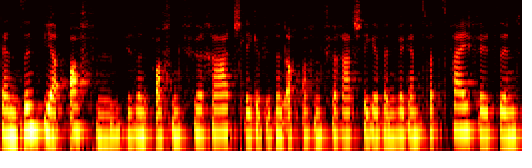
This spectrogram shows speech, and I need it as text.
dann sind wir offen. Wir sind offen für Ratschläge. Wir sind auch offen für Ratschläge, wenn wir ganz verzweifelt sind.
